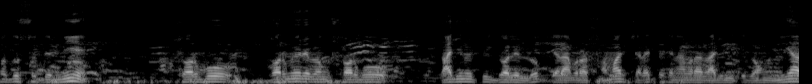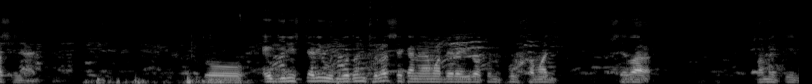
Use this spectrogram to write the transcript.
সদস্যদের নিয়ে সর্ব ধর্মের এবং সর্ব রাজনৈতিক দলের লোক যারা আমরা সমাজ চালাই সেখানে আমরা রাজনৈতিক রং নিয়ে আসি না আর কি। তো এই জিনিসটারই উদ্বোধন ছিল, সেখানে আমাদের এই রতনপুর সমাজ সেবা সমিতির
